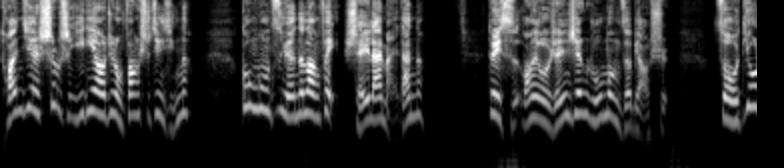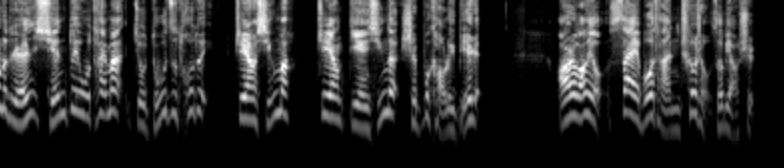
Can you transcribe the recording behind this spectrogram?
团建是不是一定要这种方式进行呢？公共资源的浪费，谁来买单呢？对此，网友人生如梦则表示：“走丢了的人嫌队伍太慢，就独自脱队，这样行吗？这样典型的是不考虑别人。”而网友赛博坦车手则表示：“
